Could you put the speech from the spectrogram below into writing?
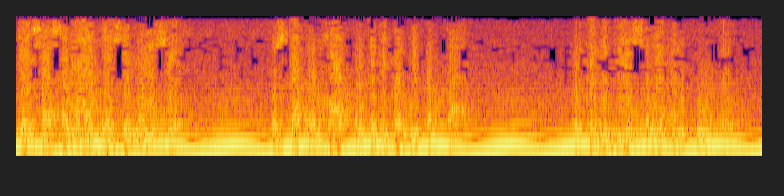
जैसा समाज, जैसे मनुष्य उसका प्रभाव प्रकृति पर भी पड़ता है। प्रकृति भी इस समय अनुकूल है।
